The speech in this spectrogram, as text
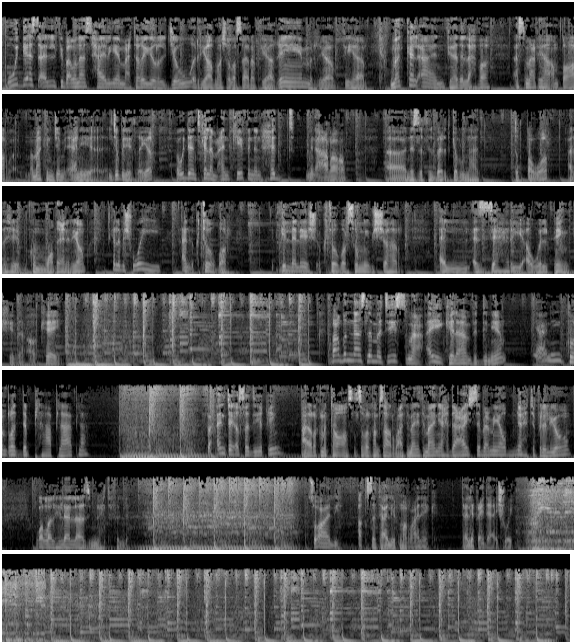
ودي أسأل في بعض الناس حاليا مع تغير الجو الرياض ما شاء الله صايرة فيها غيم الرياض فيها مكة الآن في هذه اللحظة أسمع فيها أمطار أماكن جميع يعني الجو بدأ يتغير. فودنا نتكلم عن كيف إن نحد من أعراض آه نزله البرد قبل إنها تتطور. هذا شيء بيكون مواضيعنا اليوم. نتكلم شوي عن أكتوبر. قلنا ليش أكتوبر سمي بالشهر الزهري أو ال pink كذا. okay. بعض الناس لما تسمع أي كلام في الدنيا يعني يكون رد blah blah blah. فأنت يا صديقي على رقم التواصل صفر خمسة أربعة ثمانية ثمانية أحد عشر سبعمية. وبنحتفل اليوم والله الهلال لازم نحتفل له. سؤالي أقسى تعليق مر عليك. تعليق عدائي شوي.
